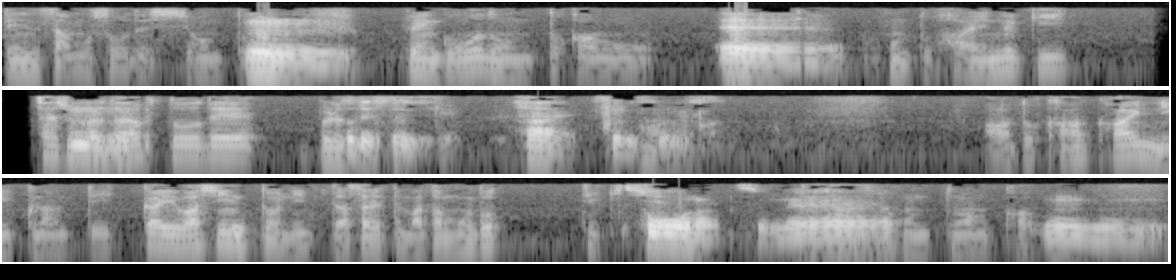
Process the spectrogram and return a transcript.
デンさんもそうですし、本当、うん。ベン・ゴードンとかも、ええ本当、生え抜き、最初からドラフトでブルーズでしたっけ、そうですはい、そうです、そうです。あと、カーク・ハイニックなんて一回ワシントンに出されてまた戻ってきて、そうなんですよね。本当なんか、うん。うん。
